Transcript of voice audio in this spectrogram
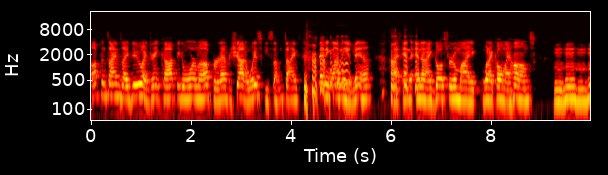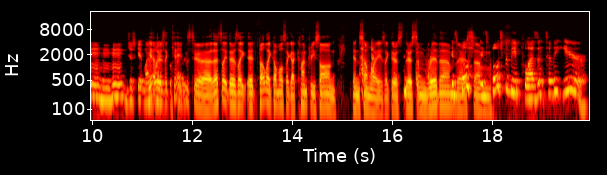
Oftentimes I do. I drink coffee to warm up or have a shot of whiskey sometimes, depending on the event. Uh, and, and then I go through my what I call my hums. Mm-hmm, mm-hmm, mm-hmm, just get my yeah, there's a cadence to it. That's like there's like it felt like almost like a country song in some ways. Like there's there's some rhythm. It's there's supposed, it's supposed to be pleasant to the ear.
